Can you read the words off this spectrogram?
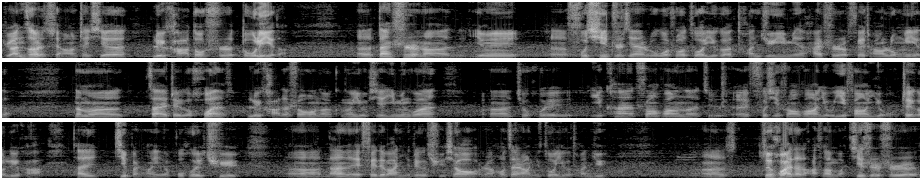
原则上，这些绿卡都是独立的，呃，但是呢，因为呃夫妻之间如果说做一个团聚移民还是非常容易的，那么在这个换绿卡的时候呢，可能有些移民官呃就会一看双方呢，就哎夫妻双方有一方有这个绿卡，他基本上也不会去。呃，难为非得把你这个取消，然后再让你做一个团聚。呃，最坏的打算吧，即使是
